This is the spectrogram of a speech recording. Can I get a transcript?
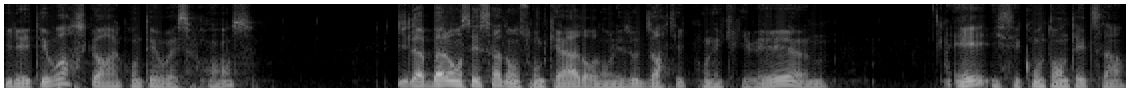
il a été voir ce que racontait Ouest France, il a balancé ça dans son cadre, dans les autres articles qu'on écrivait, et il s'est contenté de ça.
